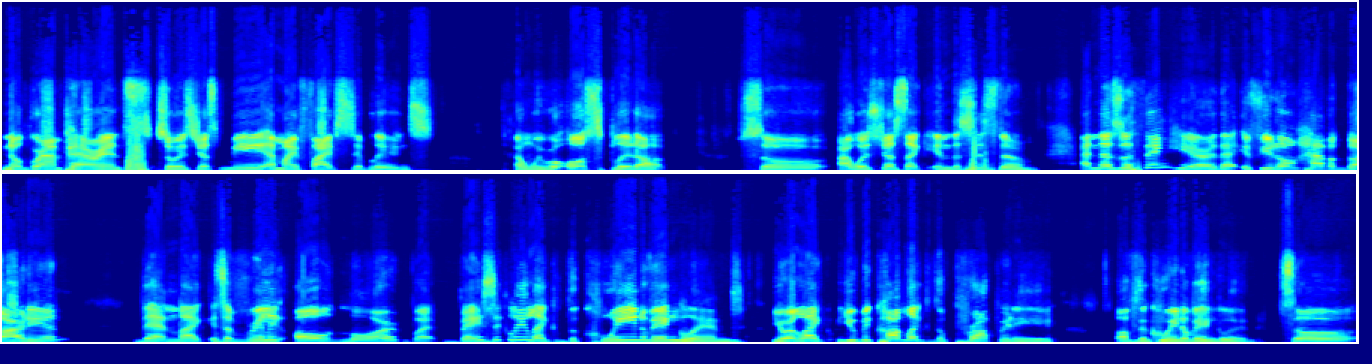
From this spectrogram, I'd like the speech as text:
no grandparents. So it's just me and my five siblings and we were all split up. So I was just like in the system. And there's a thing here that if you don't have a guardian, then like it's a really old lore, but basically like the Queen of England, you're like you become like the property of the Queen of England. So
